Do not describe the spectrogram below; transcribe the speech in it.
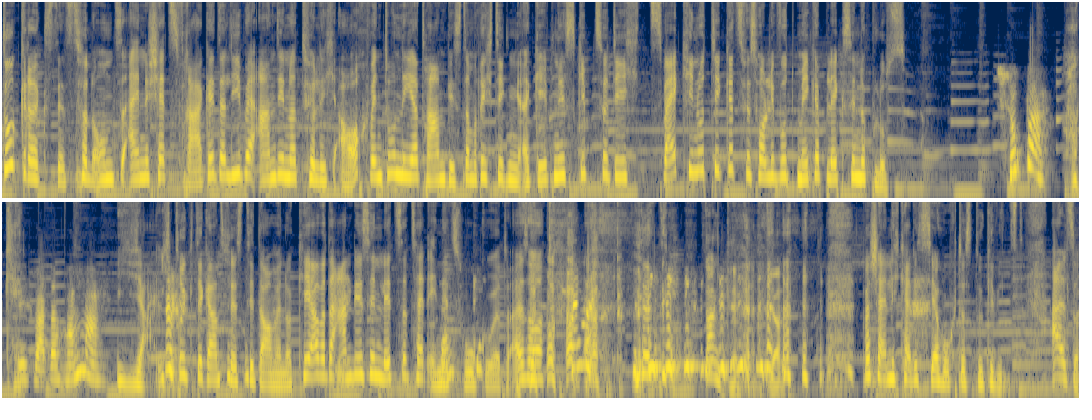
du kriegst jetzt von uns eine Schätzfrage. Der liebe Andi natürlich auch. Wenn du näher dran bist am richtigen Ergebnis, gibt es für dich zwei Kinotickets fürs Hollywood Megaplex in der Plus. Super. Okay. Das war der Hammer. Ja, ich drücke dir ganz fest die Daumen, okay? Aber der Andi ist in letzter Zeit eh nicht so gut. Also Danke. Ja. Wahrscheinlichkeit ist sehr hoch, dass du gewinnst. Also,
